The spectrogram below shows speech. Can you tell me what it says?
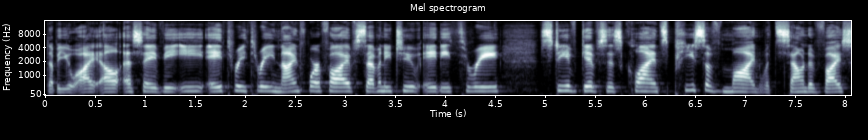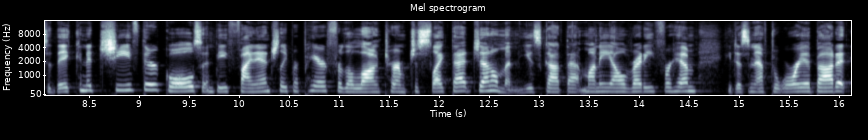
W I L S A V E, 833 945 7283. Steve gives his clients peace of mind with sound advice so they can achieve their goals and be financially prepared for the long term, just like that gentleman. He's got that money all ready for him. He doesn't have to worry about it.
